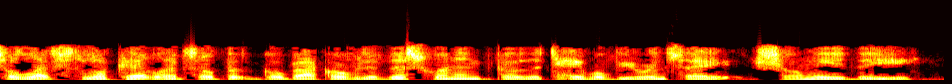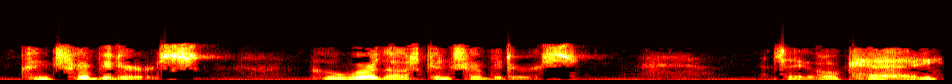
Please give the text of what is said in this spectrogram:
so let's look at let's open go back over to this one and go to the table viewer and say show me the contributors. Who were those contributors? Say, okay.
